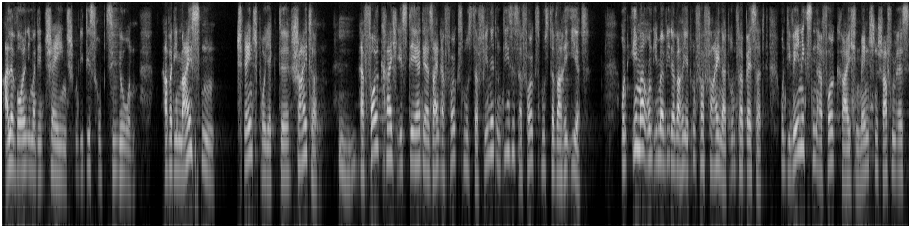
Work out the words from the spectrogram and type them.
alle wollen immer den Change und die Disruption. Aber die meisten Change-Projekte scheitern. Mhm. Erfolgreich ist der, der sein Erfolgsmuster findet und dieses Erfolgsmuster variiert. Und immer und immer wieder variiert und verfeinert und verbessert. Und die wenigsten erfolgreichen Menschen schaffen es,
